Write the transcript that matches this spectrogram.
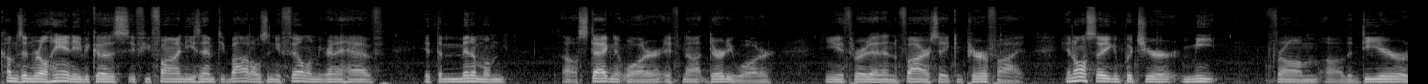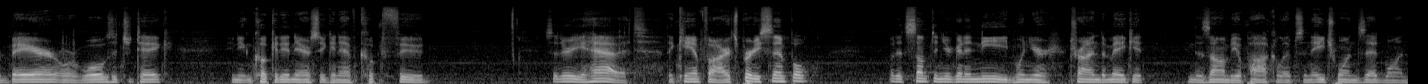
comes in real handy because if you find these empty bottles and you fill them, you're going to have at the minimum uh, stagnant water, if not dirty water, and you throw that in the fire so you can purify it. And also you can put your meat from uh, the deer or bear or wolves that you take, and you can cook it in there so you can have cooked food. So there you have it, the campfire. It's pretty simple, but it's something you're going to need when you're trying to make it in the zombie apocalypse in H1Z1.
